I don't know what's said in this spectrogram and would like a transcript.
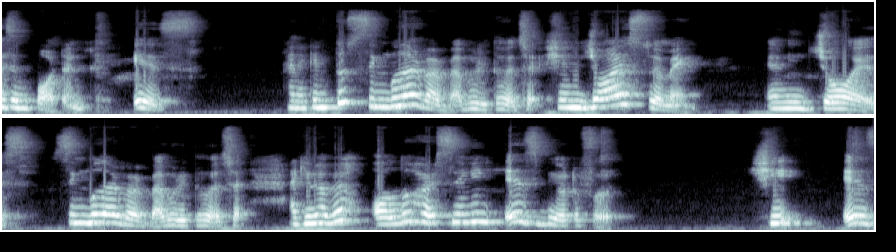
is important is এখানে কিন্তু সিঙ্গুলার ভার্ব ব্যবহৃত হয়েছে। সে enjoy swimming enjoys singular verb ব্যবহৃত হয়েছে। একইভাবে although her singing is beautiful she is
